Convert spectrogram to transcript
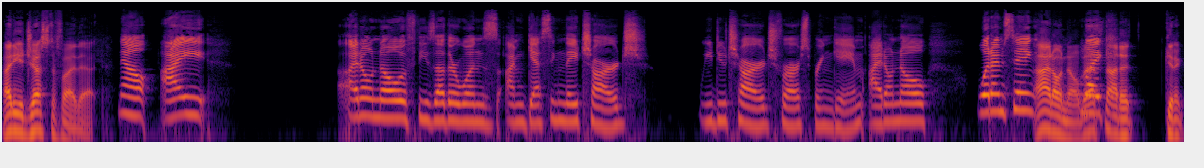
How do you justify that? now. I. I don't know if these other ones. I'm guessing they charge. We do charge for our spring game. I don't know what I'm saying. I don't know. Like- That's not a gonna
